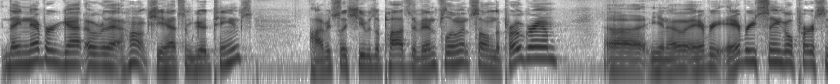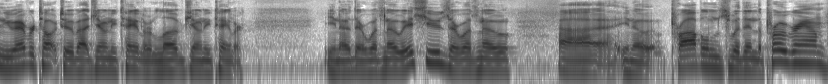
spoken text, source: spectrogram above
they never got over that hump. She had some good teams. Obviously, she was a positive influence on the program. Uh, you know, every every single person you ever talked to about Joni Taylor loved Joni Taylor. You know, there was no issues. There was no, uh, you know, problems within the program.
